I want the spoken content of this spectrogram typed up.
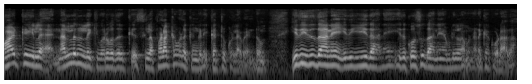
வாழ்க்கையில் நல்ல நிலைக்கு வருவதற்கு சில பழக்க வழக்கங்களை கற்றுக்கொள்ள வேண்டும். இது இதுதானே இது ஈதானே இது கொசு தானே அப்படின்னு நம்ம நினைக்கக்கூடாதான்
